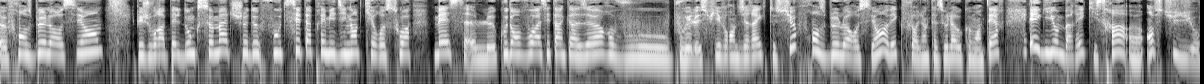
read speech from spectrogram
euh, France Bleu l'océan. Et puis je vous rappelle donc ce match de foot cet après-midi Nantes qui reçoit Metz. Le coup d'envoi c'est à 15h. Vous pouvez le suivre en direct sur France Bleu Loire Océan avec Florian Cazola au commentaire et Guillaume Barré qui sera euh, en studio.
